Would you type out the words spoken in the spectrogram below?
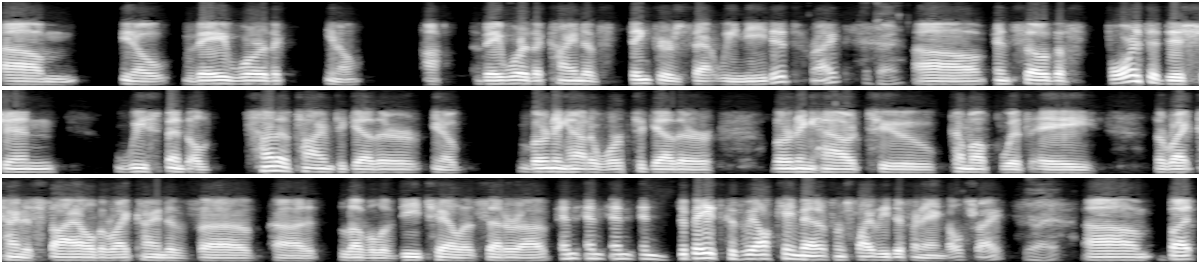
um, you know, they were the, you know, uh, they were the kind of thinkers that we needed, right? Okay. Uh, and so the fourth edition, we spent a ton of time together, you know, learning how to work together, learning how to come up with a the right kind of style, the right kind of uh, uh, level of detail, et cetera, and and and, and debates because we all came at it from slightly different angles, right? Right. Um, but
